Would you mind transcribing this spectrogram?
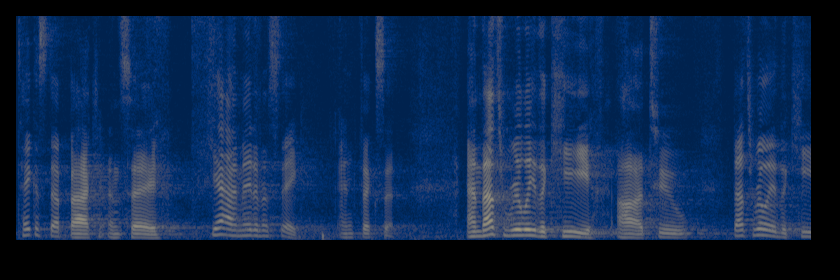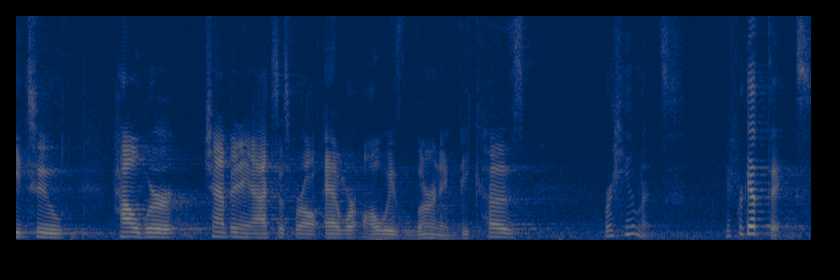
take a step back and say, yeah, I made a mistake, and fix it. And that's really the key uh, to, that's really the key to how we're championing access for all, and we're always learning because we're humans. We forget things.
